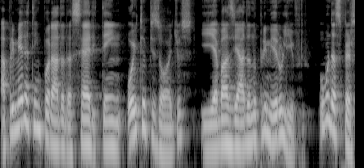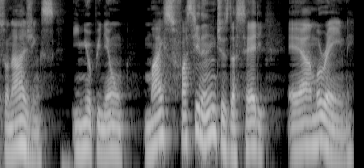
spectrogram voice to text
A primeira temporada da série tem oito episódios e é baseada no primeiro livro. Uma das personagens, em minha opinião, mais fascinantes da série é a Moraine,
